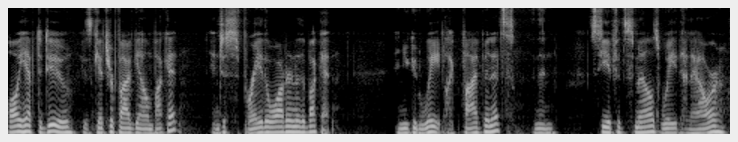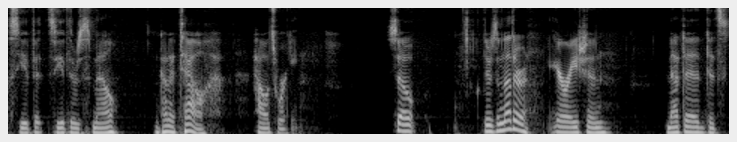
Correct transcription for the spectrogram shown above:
all you have to do is get your five gallon bucket and just spray the water into the bucket. And you could wait like five minutes and then see if it smells, wait an hour, see if it see if there's a smell, and kind of tell how it's working. So there's another aeration method that's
